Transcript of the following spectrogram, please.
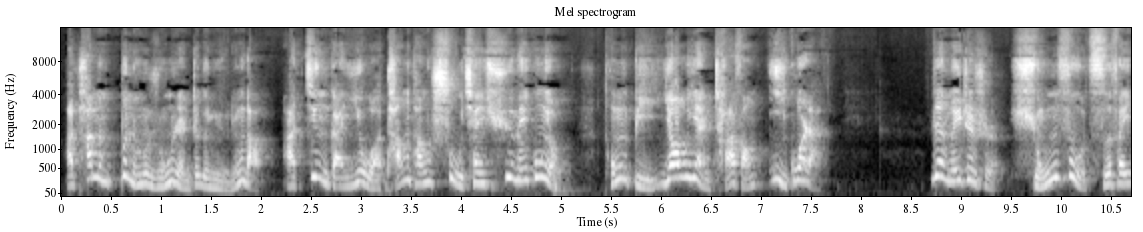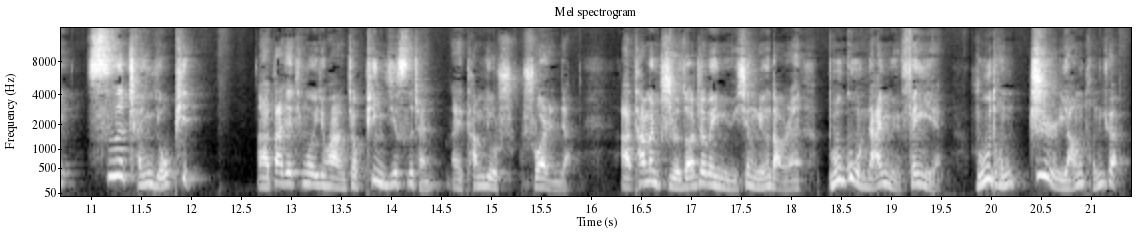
啊，他们不能容忍这个女领导啊，竟敢以我堂堂数千须眉工友同比妖艳茶房一锅染，认为这是雄富雌妃，私臣犹聘啊！大家听过一句话叫“聘鸡司晨”，哎，他们就说人家啊，他们指责这位女性领导人不顾男女分野，如同至阳铜雀。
